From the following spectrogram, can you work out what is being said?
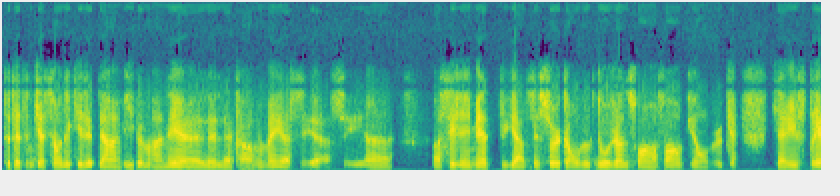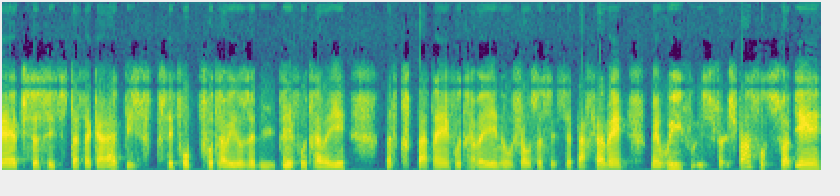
tout est une question d'équilibre dans la vie. Puis à un moment donné, euh, le, corps humain a ses, assez a ses limites. Puis regarde, c'est sûr qu'on veut que nos jeunes soient en forme, puis on veut qu'ils arrivent prêts, puis ça, c'est tout à fait correct. Puis il faut, faut travailler nos habiletés, il faut travailler notre coup de patin, il faut travailler nos choses, ça, c'est parfait. Mais, mais oui, je pense qu'il faut que tu sois bien,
